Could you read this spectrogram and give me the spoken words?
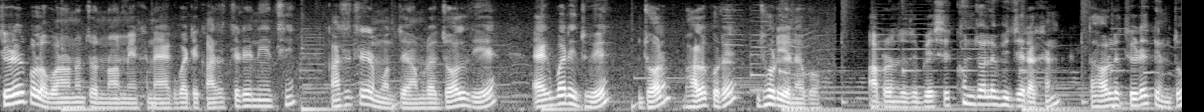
চিড়ের পোলাও বানানোর জন্য আমি এখানে এক বাটি কাঁচা চিড়ে নিয়েছি। কাঁচা চিড়ের মধ্যে আমরা জল দিয়ে একবারই ধুয়ে জল ভালো করে ঝরিয়ে নেব। আপনারা যদি বেশিক্ষণ জলে ভিজিয়ে রাখেন, তাহলে চিড়ে কিন্তু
